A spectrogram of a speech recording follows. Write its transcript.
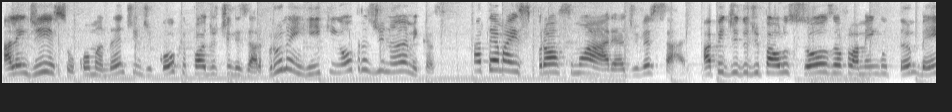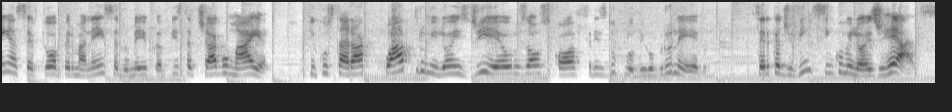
Além disso, o comandante indicou que pode utilizar Bruno Henrique em outras dinâmicas, até mais próximo à área adversária. A pedido de Paulo Souza, o Flamengo também acertou a permanência do meio-campista Thiago Maia, que custará 4 milhões de euros aos cofres do clube rubro-negro, cerca de 25 milhões de reais.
